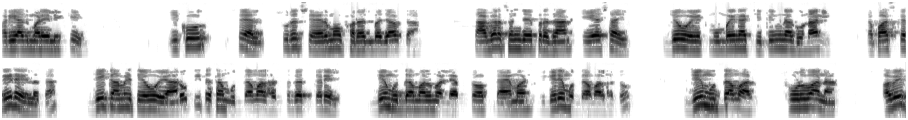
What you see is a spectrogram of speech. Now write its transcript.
ફરિયાદ મળેલી કે ઇકો સેલ સુરત શહેરમાં ફરજ બજાવતા સાગર સંજય પ્રધાન એએસઆઈ જેઓ એક મુંબઈના ચીટિંગના ગુનાની તપાસ કરી રહેલ હતા. જે કામે તેઓએ આરોપી તથા મુદ્દામાલ હસ્તગત કરેલ, જે મુદ્દામાલમાં લેપટોપ, ડાયમંડ વગેરે મુદ્દામાલ હતો. જે મુદ્દામાલ છોડવાના અવેજ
